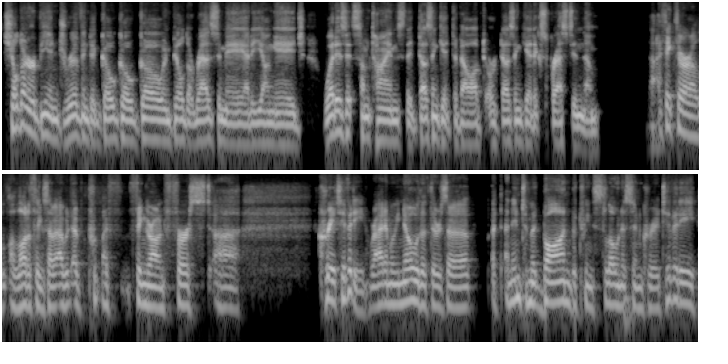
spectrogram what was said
children are being driven to go, go, go and build a resume at a young age? What is it sometimes that doesn't get developed or doesn't get expressed in them? I think there are a lot of things I would put my finger on first. Uh, creativity, right? And we know that there's a, a an intimate bond between slowness and creativity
